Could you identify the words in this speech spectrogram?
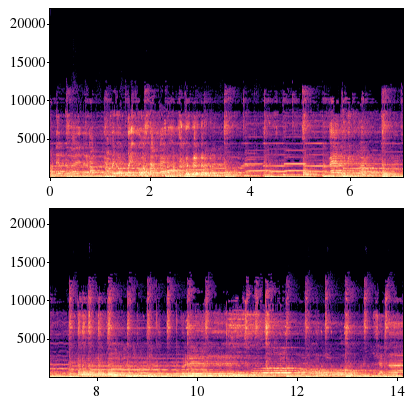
ฝากนักร้องคนนี้ไว้ด้วยนะครับ ถ้าไม่โดนเตะก่อนดังแน่นอนแม่เลยพี่ทวงหรือโชคชะตา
